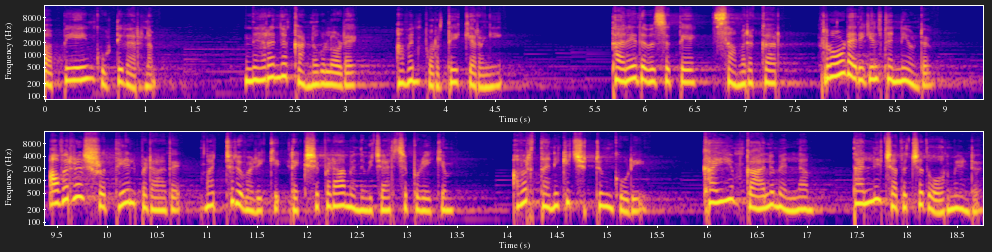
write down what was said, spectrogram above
പപ്പയെയും കൂട്ടി വരണം. നിറഞ്ഞ കണ്ണുകളോടെ അവൻ പുറത്തേക്കിറങ്ങി. തലേ ദിവസത്തെ സമരക്കാർ റോഡരികിൽ തന്നെയുണ്ട്. അവരുടെ ശ്രദ്ധയിൽപ്പെടാതെ മറ്റൊരു വഴിക്ക് രക്ഷപ്പെടാമെന്ന് വിചാരിച്ചപ്പോഴേക്കും അവർ തനിക്ക് ചുറ്റും കൂടി കൈയും കാലുമെല്ലാം തല്ലി ചതച്ചത് ഓർമ്മയുണ്ട്.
